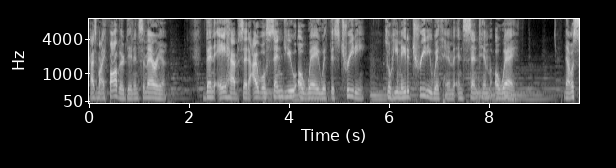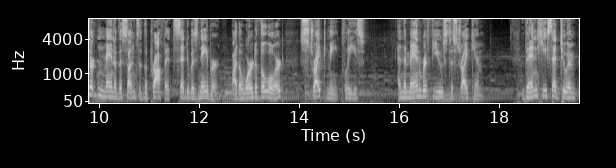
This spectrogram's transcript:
as my father did in Samaria. Then Ahab said, I will send you away with this treaty. So he made a treaty with him and sent him away. Now a certain man of the sons of the prophet said to his neighbor, By the word of the Lord, strike me, please. And the man refused to strike him. Then he said to him,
